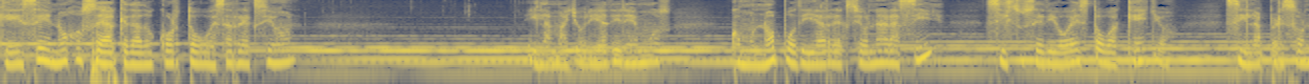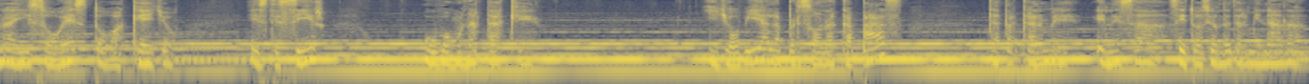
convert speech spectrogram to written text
que ese enojo se ha quedado corto o esa reacción. Y la mayoría diremos, como no podía reaccionar así, si sucedió esto o aquello, si la persona hizo esto o aquello. Es decir, hubo un ataque y yo vi a la persona capaz de atacarme en esa situación determinada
